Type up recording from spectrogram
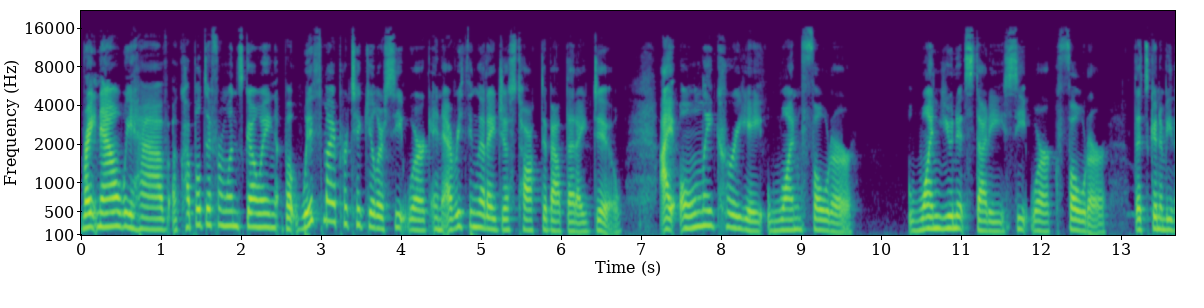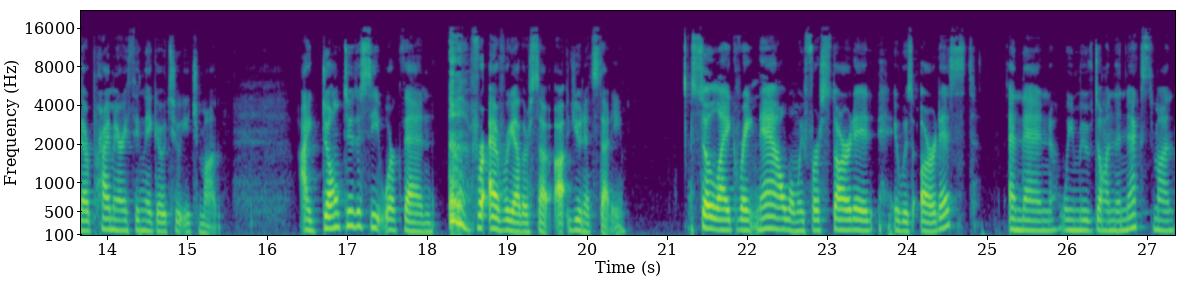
right now we have a couple different ones going, but with my particular seat work and everything that I just talked about that I do, I only create one folder, one unit study seat work folder that's going to be their primary thing they go to each month. I don't do the seat work then for every other uh, unit study. So, like right now, when we first started, it was artist, and then we moved on the next month.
